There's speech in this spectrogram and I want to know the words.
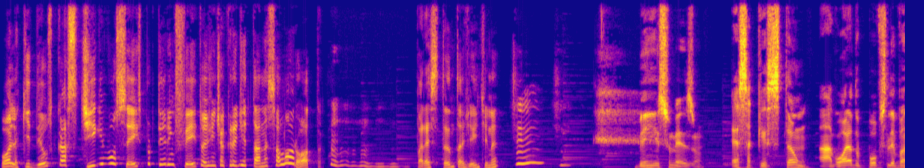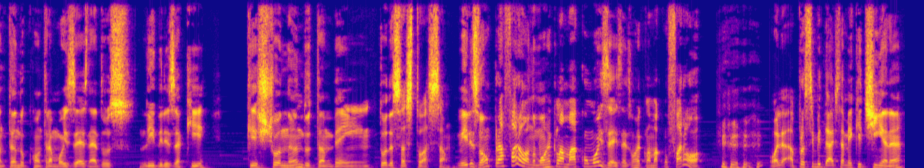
olha, que Deus castigue vocês por terem feito a gente acreditar nessa lorota. Parece tanta gente, né? Bem isso mesmo. Essa questão agora do povo se levantando contra Moisés, né, dos líderes aqui, questionando também toda essa situação. E eles vão para Faraó, não vão reclamar com Moisés, né? Eles vão reclamar com Faraó. Olha a proximidade também que tinha, né?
